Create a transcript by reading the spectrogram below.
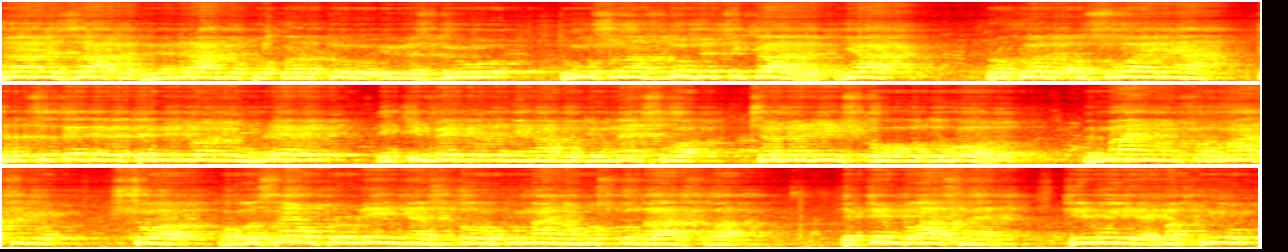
дали запит в Генеральну прокуратуру і в СБУ, тому що нас дуже цікавить, як проходить освоєння 39 мільйонів гривень, які виділені на будівництво Чорнолівського водогону. Ми маємо інформацію, що обласне управління житлово-комунального господарства, яким власне керує Махнюк,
